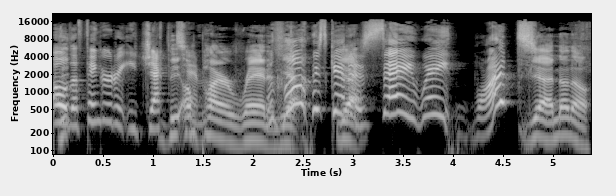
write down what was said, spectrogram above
Oh, the, finger to eject the him. umpire ran him. Yeah, I was gonna yeah. say, wait, what? Yeah, no, no.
